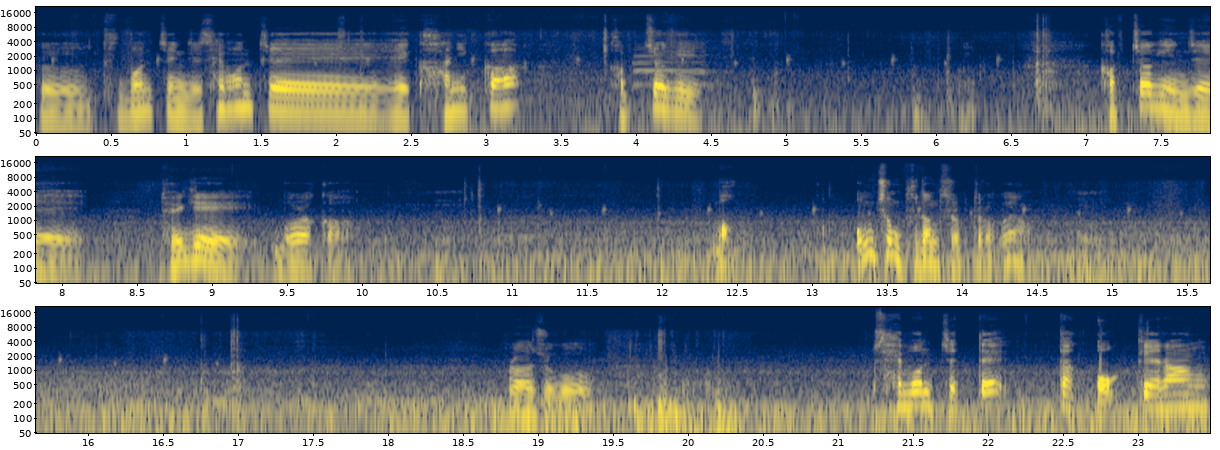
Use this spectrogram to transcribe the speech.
그 두 번째 이제 세 번째에 가니까 갑자기 갑자기 이제 되게 뭐랄까 음, 막 엄청 부담스럽더라고요. 음. 그래가지고 세 번째 때 딱 어깨랑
